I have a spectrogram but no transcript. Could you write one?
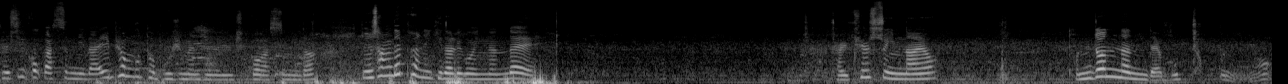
되실 것 같습니다. 1편부터 보시면 되실 것 같습니다. 지금 상대편이 기다리고 있는데 잘 칠 수 있나요? 던졌는데 못 쳤군요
